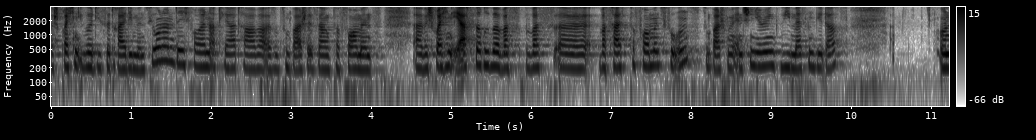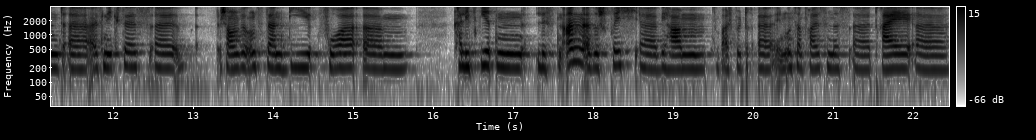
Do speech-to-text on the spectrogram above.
äh, sprechen über diese drei Dimensionen, die ich vorhin erklärt habe. Also zum Beispiel sagen Performance. Äh, wir sprechen erst darüber, was, was, äh, was heißt Performance für uns, zum Beispiel im Engineering, wie messen wir das. Und äh, als nächstes äh, schauen wir uns dann die vor ähm, kalibrierten Listen an. Also sprich, äh, wir haben zum Beispiel äh, in unserem Fall sind es äh, drei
